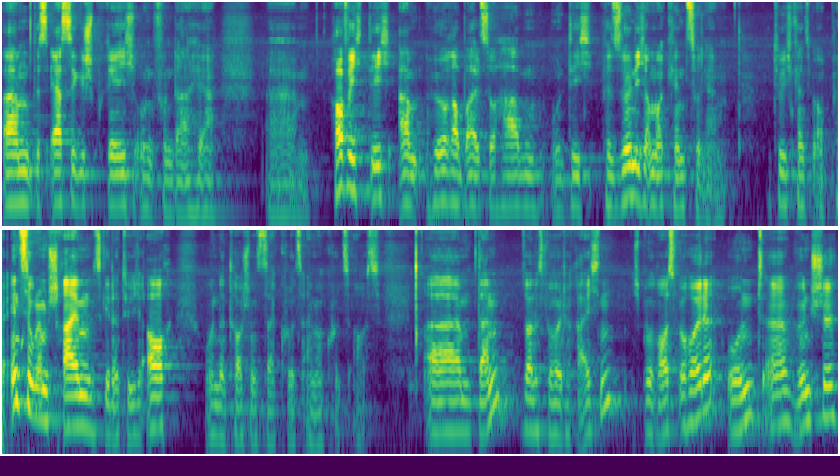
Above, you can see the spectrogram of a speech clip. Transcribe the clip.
Ähm, das erste Gespräch und von daher ähm, hoffe ich, dich am Hörerball zu haben und dich persönlich auch mal kennenzulernen. Natürlich kannst du mir auch per Instagram schreiben, das geht natürlich auch und dann tauschen wir uns da kurz einmal kurz aus. ähm, dann soll es für heute reichen. Ich bin raus für heute und äh, wünsche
